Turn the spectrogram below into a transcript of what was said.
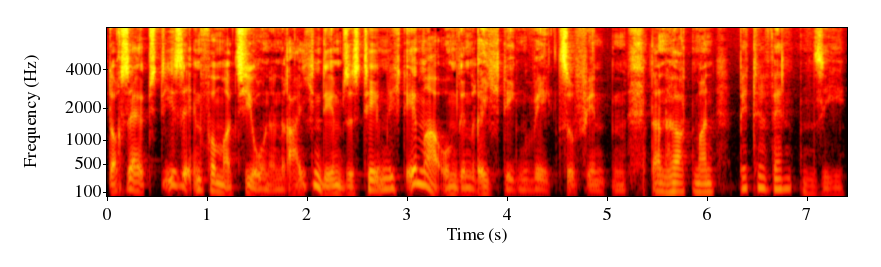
Doch selbst diese Informationen reichen dem System nicht immer, um den richtigen Weg zu finden. Dann hört man, bitte wenden Sie.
